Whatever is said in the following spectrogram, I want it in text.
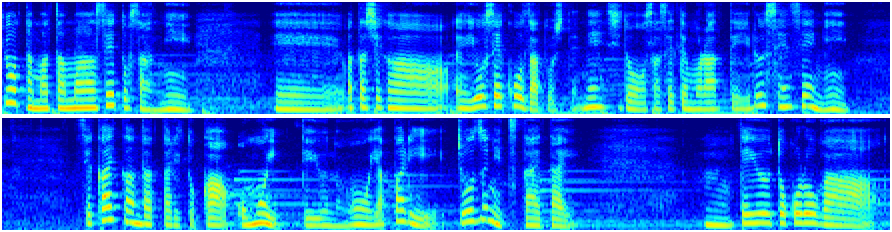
今日たまたま生徒さんに、えー、私が養成講座としてね指導をさせてもらっている先生に「世界観だったりとか思いっていうのをやっぱり上手に伝えたい、うん、っていうところが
